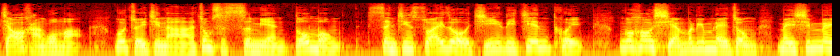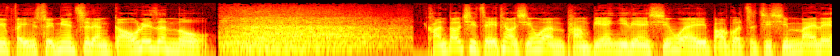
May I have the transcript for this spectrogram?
教下我嘛！我最近呐总是失眠多梦，神经衰弱，记忆力减退。我好羡慕你们那种没心没肺、睡眠质量高的人哦。看到起这条新闻，旁边一脸欣慰，抱过自己新买的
